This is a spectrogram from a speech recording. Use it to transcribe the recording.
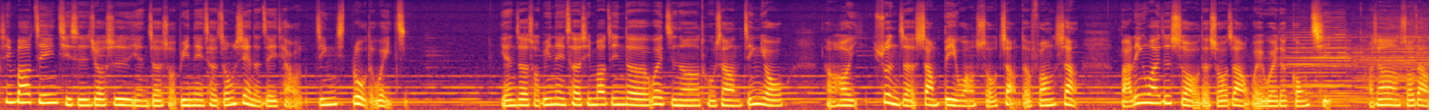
心包经其实就是沿着手臂内侧中线的这一条经络的位置。沿着手臂内侧心包经的位置呢，涂上精油，然后顺着上臂往手掌的方向，把另外一只手的手掌微微的拱起，好像手掌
